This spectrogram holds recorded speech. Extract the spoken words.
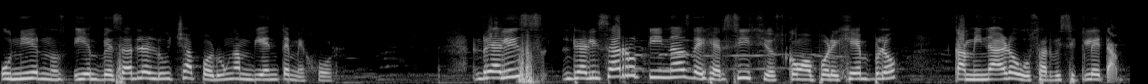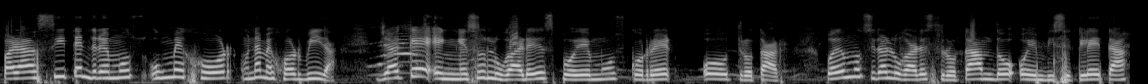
unirnos y empezar la lucha por un ambiente mejor realizar rutinas de ejercicios como por ejemplo caminar o usar bicicleta. Para así tendremos un mejor, una mejor vida, ya que en esos lugares podemos correr o trotar. Podemos ir a lugares trotando o en bicicleta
